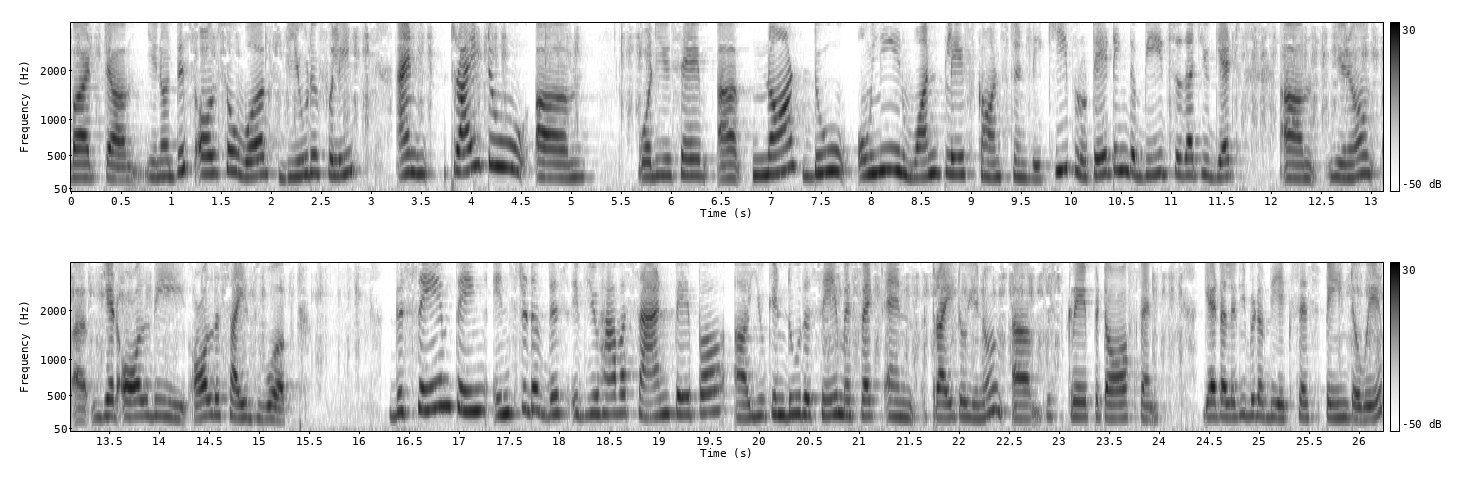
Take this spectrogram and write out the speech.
but um, you know this also works beautifully. And try to um, what do you say uh, not do only in one place constantly. Keep rotating the bead so that you get um, you know uh, get all the all the sides worked the same thing instead of this if you have a sandpaper uh, you can do the same effect and try to you know uh, just scrape it off and get a little bit of the excess paint away.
